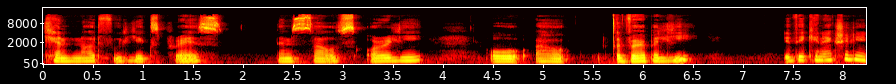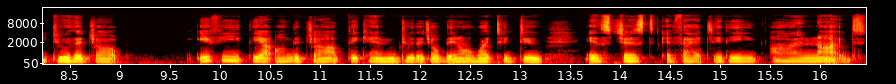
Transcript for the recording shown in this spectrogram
cannot fully express themselves orally or uh, verbally, they can actually do the job. If they are on the job, they can do the job, they know what to do. It's just that they are not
